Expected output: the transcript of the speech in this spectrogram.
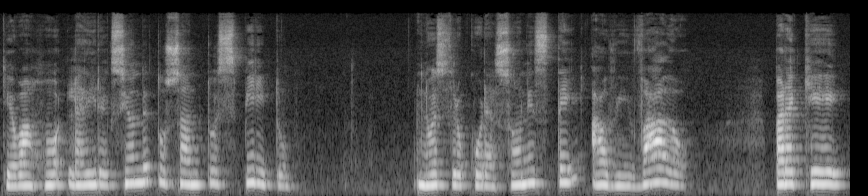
que bajo la dirección de tu Santo Espíritu, nuestro corazón esté avivado para que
